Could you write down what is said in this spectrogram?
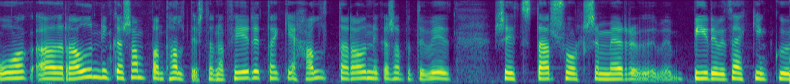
og að ráðningasamband haldist. Þannig að fyrirtæki halda ráðningasambandi við sitt starfsfólk sem er býrið við þekkingu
